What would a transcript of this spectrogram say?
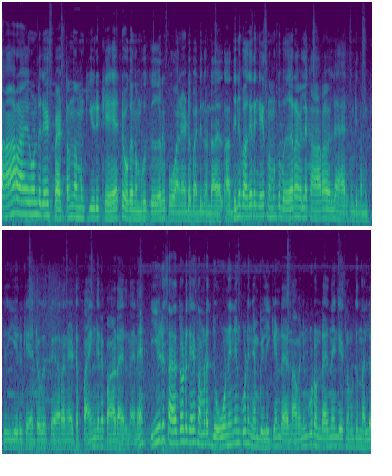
താറായതുകൊണ്ട് ഗൈസ് പെട്ടെന്ന് നമുക്ക് ഈ ഒരു കയറ്റമൊക്കെ നമുക്ക് കയറി പോകാനായിട്ട് പറ്റുന്നുണ്ട്. അതിന് പകരം ഗൈസ് നമുക്ക് വേറെ വല്ല കാറോ വല്ല ആയിരുന്നെങ്കിൽ നമുക്ക് ഈ ഒരു കയറ്റമൊക്കെ കയറാനായിട്ട് ഭയങ്കര പാടായിരുന്നേനെ. ഈ ഒരു സ്ഥലത്തോട്ട് ഗൈസ് നമ്മുടെ ജോണിനും കൂടെ ഞാൻ വിളിക്കേണ്ടായിരുന്നു. അവനും കൂടെ ഉണ്ടായിരുന്നെങ്കിൽ ഗൈസ് നമുക്ക് നല്ല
